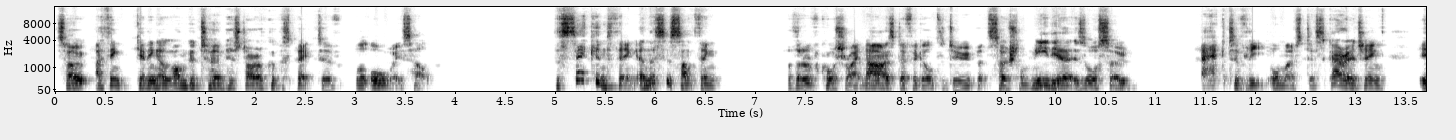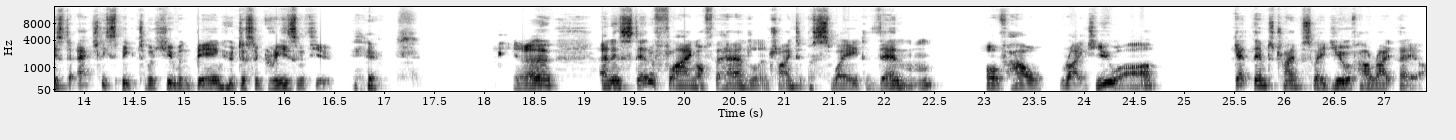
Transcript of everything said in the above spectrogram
So I think getting a longer term historical perspective will always help. The second thing, and this is something that, of course, right now is difficult to do, but social media is also actively almost discouraging, is to actually speak to a human being who disagrees with you. you know? And instead of flying off the handle and trying to persuade them of how right you are, get them to try and persuade you of how right they are.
